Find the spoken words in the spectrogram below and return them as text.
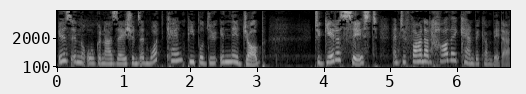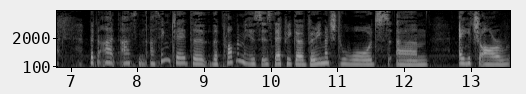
is in the organizations and what can people do in their job to get assessed and to find out how they can become better? But I, I, th- I think, Jade, the, the problem is, is that we go very much towards, um, HR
